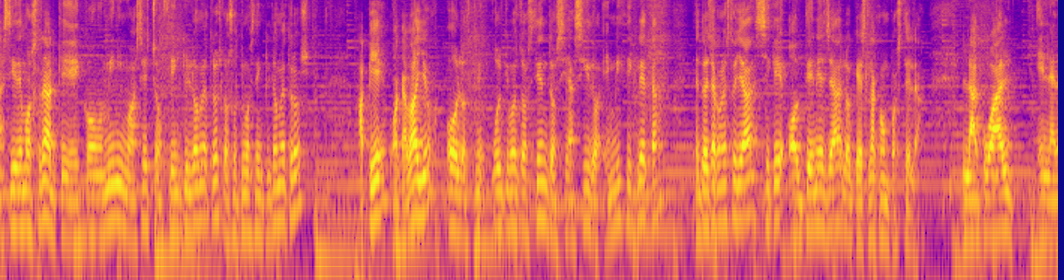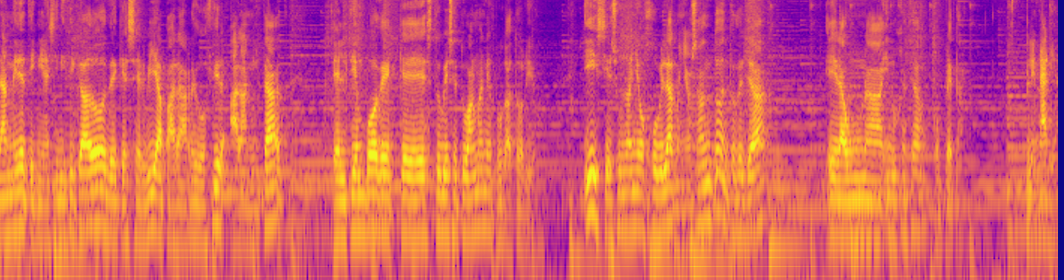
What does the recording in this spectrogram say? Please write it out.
así demostrar que como mínimo has hecho 100 kilómetros, los últimos 100 kilómetros, a pie o a caballo, o los últimos 200 si has ido en bicicleta, entonces ya con esto ya sí que obtienes ya lo que es la Compostela, la cual en la Edad Media tenía el significado de que servía para reducir a la mitad el tiempo de que estuviese tu alma en el purgatorio. Y si es un año jubilar, un año santo, entonces ya era una indulgencia completa, plenaria.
